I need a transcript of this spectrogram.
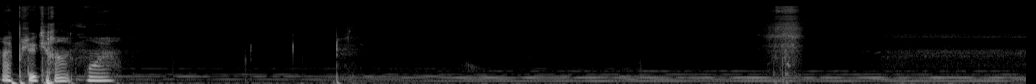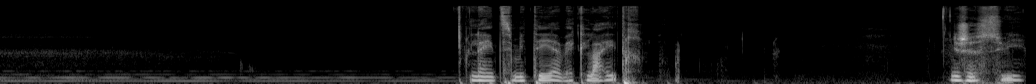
À plus grand que moi. L'intimité avec l'être. Je suis.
